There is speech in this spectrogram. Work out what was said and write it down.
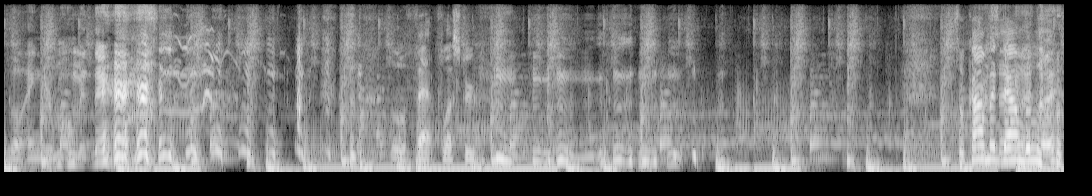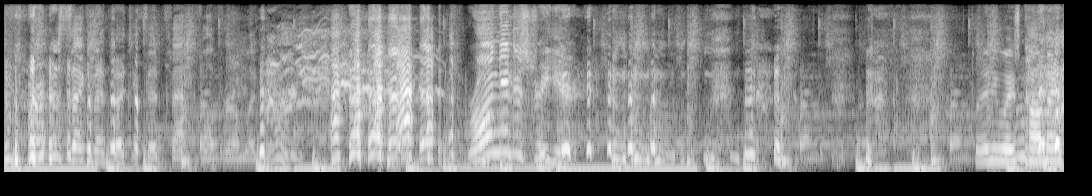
little anger moment there. Little fat fluster. so comment down below. thought- for a second, I thought you said fat fluffer. I'm like, wrong industry here. But anyways, comment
